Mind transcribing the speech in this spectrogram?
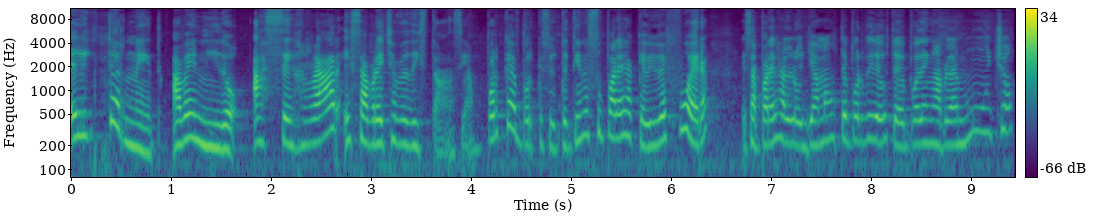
el Internet ha venido a cerrar esa brecha de distancia. ¿Por qué? Porque si usted tiene su pareja que vive fuera, esa pareja lo llama a usted por video, ustedes pueden hablar mucho,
